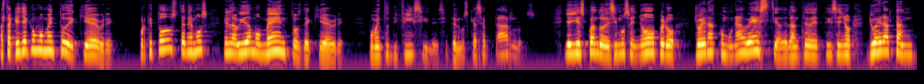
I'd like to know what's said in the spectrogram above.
Hasta que llega un momento de quiebre, porque todos tenemos en la vida momentos de quiebre, momentos difíciles y tenemos que aceptarlos. Y ahí es cuando decimos, Señor, pero yo era como una bestia delante de ti, Señor. Yo era tan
